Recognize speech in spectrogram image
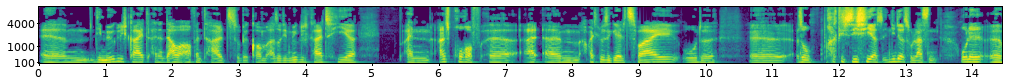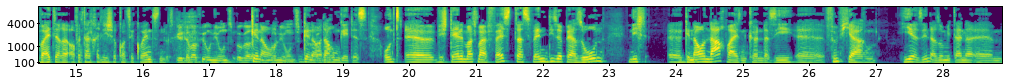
ähm, die Möglichkeit, einen Daueraufenthalt zu bekommen. Also die Möglichkeit, hier einen Anspruch auf äh, ähm, Arbeitslosegeld 2 oder äh, also praktisch sich hier niederzulassen, ohne äh, weitere aufenthaltsrechtliche Konsequenzen. Das gilt aber für Unionsbürgerinnen genau, und Unionsbürger. Genau, darum geht es. Und äh, wir stellen manchmal fest, dass wenn diese Person nicht äh, genau nachweisen können, dass sie äh, fünf Jahre hier sind, also mit einer ähm,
